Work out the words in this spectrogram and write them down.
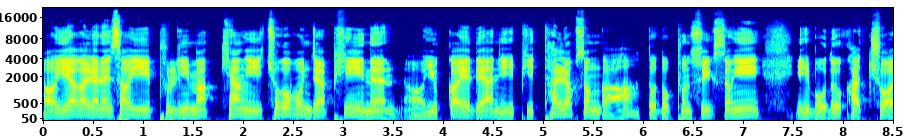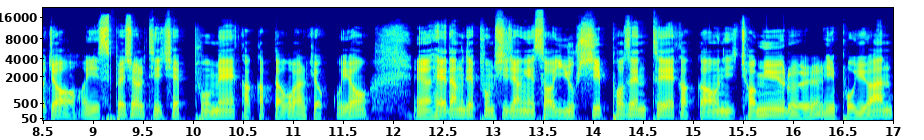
어, 이와 관련해서 이 분리막향 이 초고분자 P는 어, 유가에 대한 이 비탄력성과 또 높은 수익 성이 이 모두 갖추어져 이 스페셜티 제품에 가깝다고 밝혔고요. 에, 해당 제품 시장에서 60%에 가까운 이 점유율을 이 보유한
